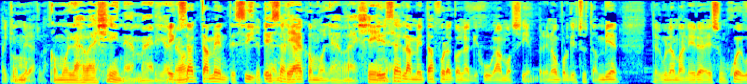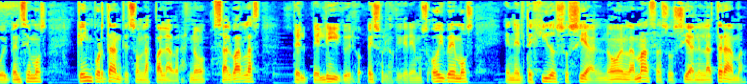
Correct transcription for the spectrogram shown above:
Hay que Como, cuidarlas. como las ballenas, Mario, ¿no? Exactamente, sí. Se esa es, la, como las ballenas. esa es la metáfora con la que jugamos siempre, ¿no? Porque esto también, de alguna manera, es un juego. Y pensemos qué importantes son las palabras, ¿no? Salvarlas del peligro, eso es lo que queremos. Hoy vemos en el tejido social, ¿no? En la masa social, en la trama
